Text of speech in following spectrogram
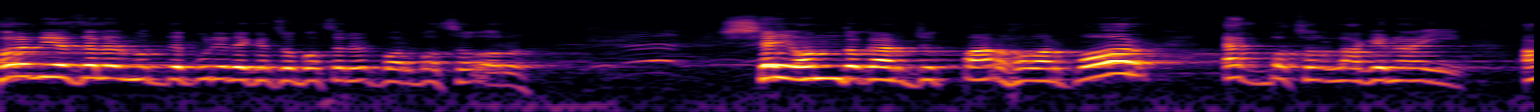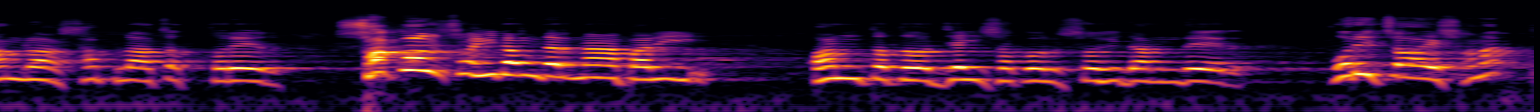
ধরে নিয়ে জেলের মধ্যে পুড়ে রেখেছ বছরের পর বছর। সেই অন্ধকার যুগ পার হওয়ার পর এক বছর লাগে নাই। আমরা শাপলা চত্বরের সকল শহীদানদের না পারি। অন্তত যেই সকল শহীদানদের পরিচয় শনাক্ত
